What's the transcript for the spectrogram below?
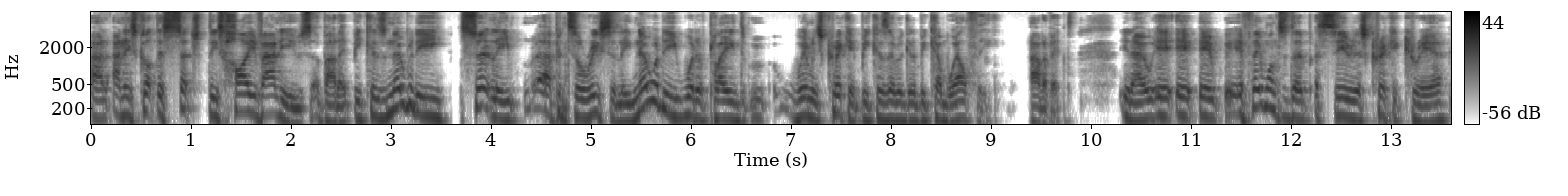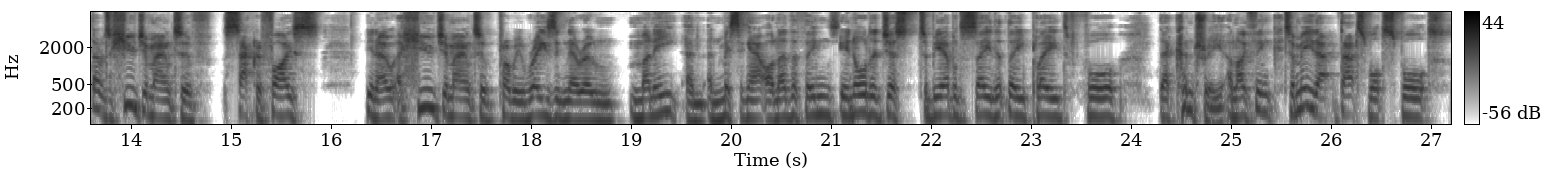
and, and it's got this such these high values about it because nobody certainly up until recently nobody would have played women's cricket because they were going to become wealthy out of it you know it, it, it, if they wanted a, a serious cricket career that was a huge amount of sacrifice you know, a huge amount of probably raising their own money and, and missing out on other things in order just to be able to say that they played for their country. And I think to me that that's what sport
